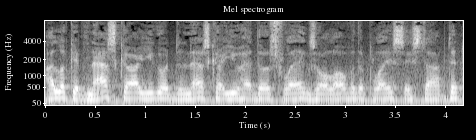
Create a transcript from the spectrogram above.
I look at NASCAR. You go to NASCAR, you had those flags all over the place. They stopped it.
